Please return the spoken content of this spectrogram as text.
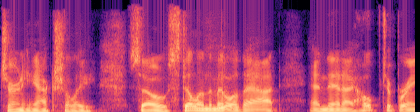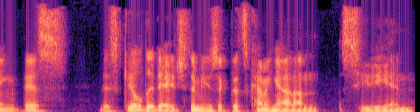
journey, actually. So still in the middle of that. And then I hope to bring this, this Gilded Age, the music that's coming out on CD and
